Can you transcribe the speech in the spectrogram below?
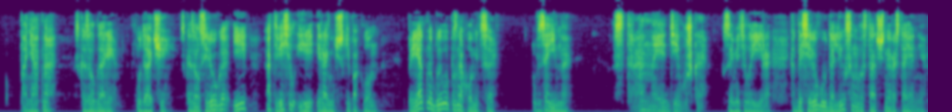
— Понятно, — сказал Гарри. — Удачи, — сказал Серега и отвесил Ире иронический поклон. — Приятно было познакомиться. — Взаимно. Странная девушка, заметила Ира, когда Серега удалился на достаточное расстояние.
